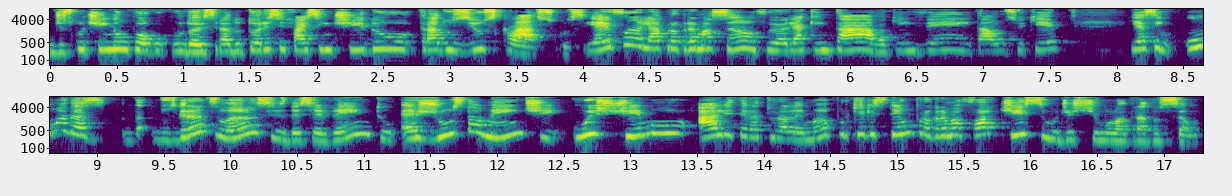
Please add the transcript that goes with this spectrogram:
discutindo um pouco com dois tradutores se faz sentido traduzir os clássicos. E aí eu fui olhar a programação, fui olhar quem estava, quem vem e tal, não sei o quê. E assim, uma das dos grandes lances desse evento é justamente o estímulo à literatura alemã, porque eles têm um programa fortíssimo de estímulo à tradução.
